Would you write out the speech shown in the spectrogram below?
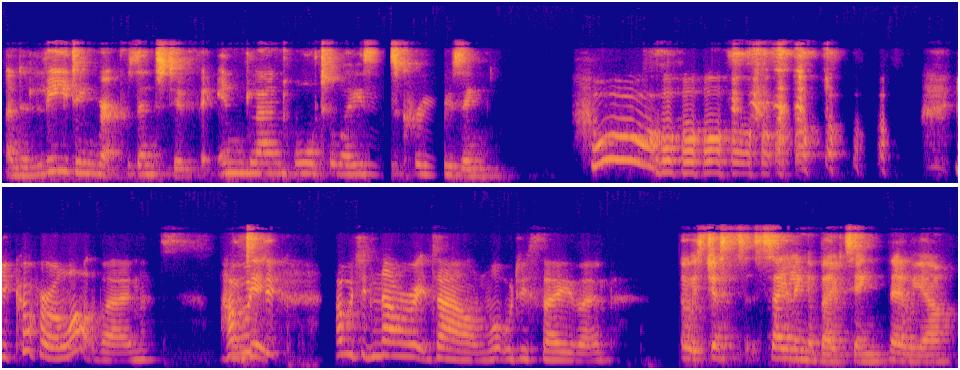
and a leading representative for inland waterways cruising. you cover a lot then. How would you how would you narrow it down? What would you say then? Oh, it's just sailing and boating. There we are.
